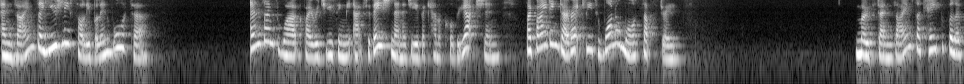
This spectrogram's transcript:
Enzymes are usually soluble in water. Enzymes work by reducing the activation energy of a chemical reaction by binding directly to one or more substrates. Most enzymes are capable of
